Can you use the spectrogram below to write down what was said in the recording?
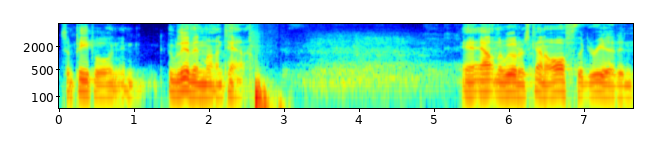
some people in, in, who live in Montana and out in the wilderness, kind of off the grid and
